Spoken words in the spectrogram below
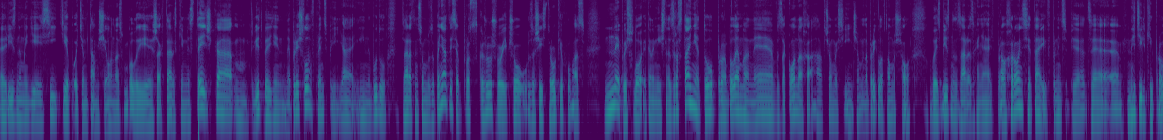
е, різними дієсіті, потім там ще у нас були шахтарські містечка. Відповіді не прийшло. В принципі, я і не буду зараз на цьому зупинятися. Просто скажу, що якщо за 6 років у вас не пішло економічне зростання, то проблема не в законах, а в чомусь іншому. Наприклад, в тому, що весь бізнес зараз ганяють правоохоронці, та і в принципі це не тільки про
